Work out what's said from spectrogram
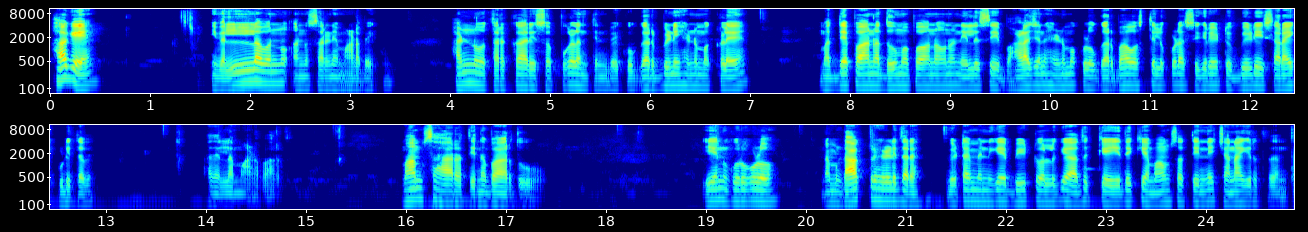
ಹಾಗೆ ಇವೆಲ್ಲವನ್ನು ಅನುಸರಣೆ ಮಾಡಬೇಕು. ಹಣ್ಣು, ತರಕಾರಿ, ಸೊಪ್ಪುಗಳನ್ನು ತಿನ್ನಬೇಕು ಗರ್ಭಿಣಿ ಹೆಣ್ಣುಮಕ್ಕಳೇ, ಮದ್ಯಪಾನ, ಧೂಮಪಾನವನ್ನು ನಿಲ್ಲಿಸಿ ಬಹಳ ಜನ ಹೆಣ್ಣುಮಕ್ಕಳು ಗರ್ಭಾವಸ್ಥೆಯಲ್ಲೂ ಕೂಡ ಸಿಗರೇಟು, ಬೀಡಿ, ಸರಾಯಿ ಕುಡಿತವೆ. ಅದೆಲ್ಲ ಮಾಡಬಾರ್ದು. ಮಾಂಸಾಹಾರ ತಿನ್ನಬಾರ್ದು. ಏನು ಗುರುಗಳು, ನಮ್ಮ ಡಾಕ್ಟ್ರು ಹೇಳಿದ್ದಾರೆ ವಿಟಮಿನ್ಗೆ ಬಿ ಟ್ವೆಲ್ಗೆ ಅದಕ್ಕೆ ಇದಕ್ಕೆ ಮಾಂಸ ತಿನ್ನಿ, ಚೆನ್ನಾಗಿರ್ತದೆ ಅಂತ.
